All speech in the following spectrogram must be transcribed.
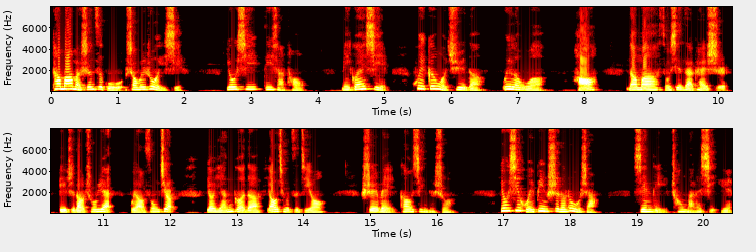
他妈妈身子骨稍微弱一些。”尤西低下头：“没关系，会跟我去的。为了我，好。那么从现在开始，一直到出院，不要松劲儿，要严格的要求自己哦。”水尾高兴地说。尤西回病室的路上，心里充满了喜悦，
